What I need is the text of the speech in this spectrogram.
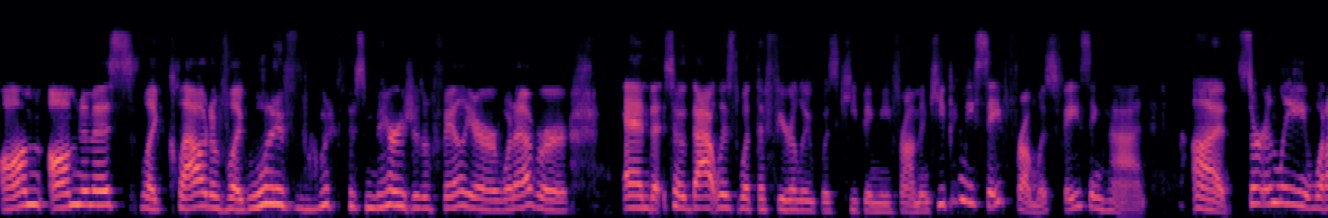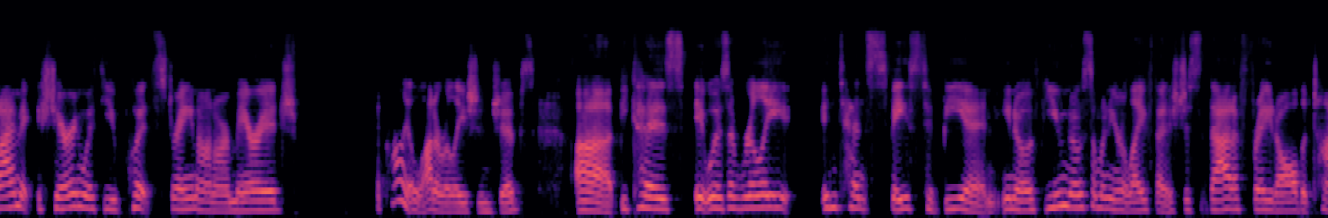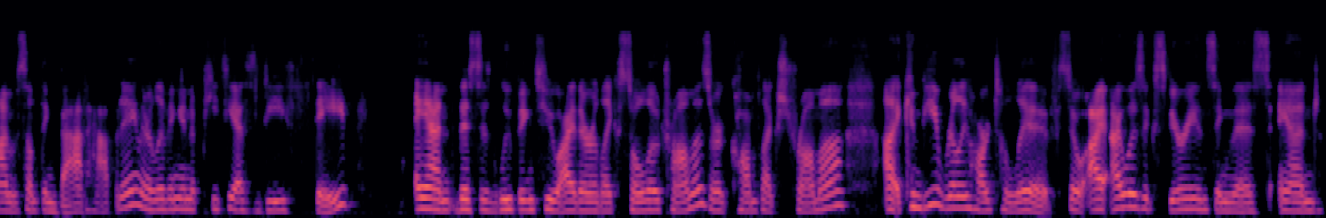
om omnibus like cloud of like what if what if this marriage is a failure or whatever and so that was what the fear loop was keeping me from and keeping me safe from was facing that. Uh, certainly, what I'm sharing with you put strain on our marriage, probably a lot of relationships, uh, because it was a really intense space to be in. You know, if you know someone in your life that is just that afraid all the time of something bad happening, they're living in a PTSD state and this is looping to either like solo traumas or complex trauma, uh, it can be really hard to live. So I, I was experiencing this and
